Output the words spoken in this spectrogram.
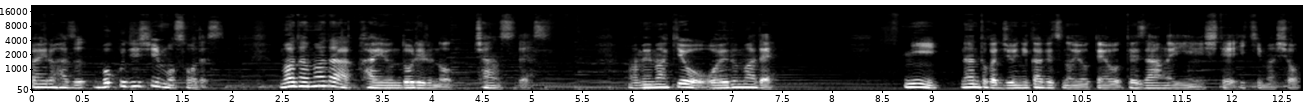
ぱいいるはず。僕自身もそうです。まだまだ開運ドリルのチャンスです。豆まきを終えるまでになんとか12ヶ月の予定をデザインしていきましょう。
